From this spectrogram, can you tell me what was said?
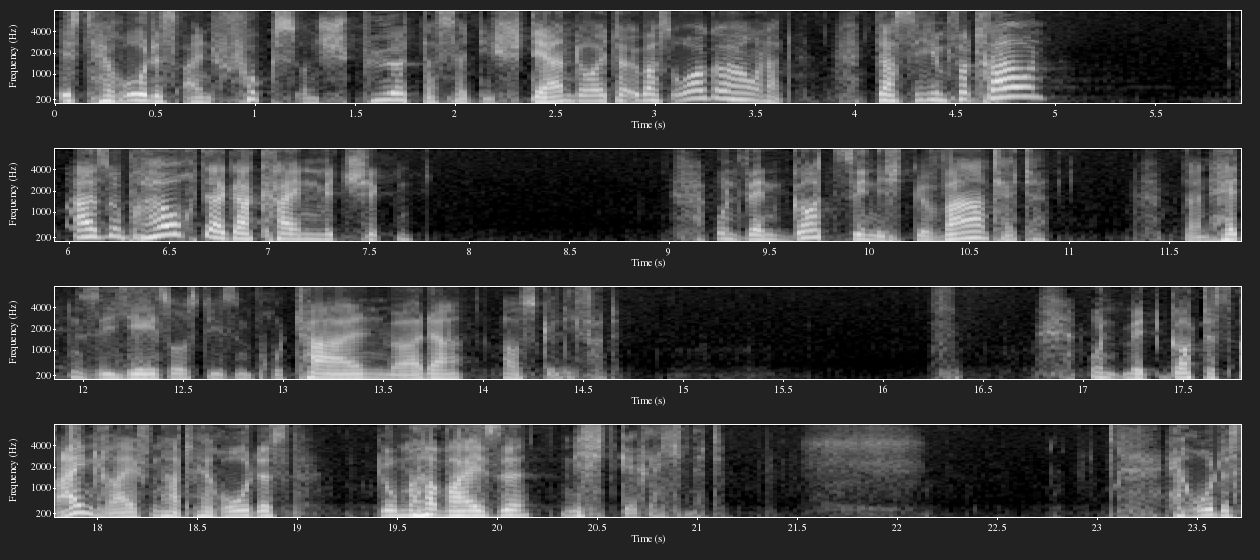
ist Herodes ein Fuchs und spürt, dass er die Sterndeuter übers Ohr gehauen hat, dass sie ihm vertrauen. Also braucht er gar keinen mitschicken. Und wenn Gott sie nicht gewarnt hätte, dann hätten sie Jesus, diesen brutalen Mörder, ausgeliefert. Und mit Gottes Eingreifen hat Herodes dummerweise nicht gerechnet. Herodes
